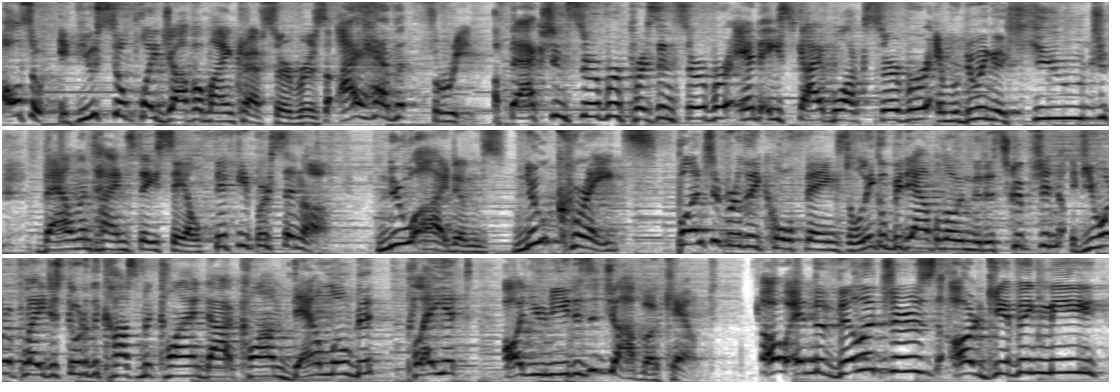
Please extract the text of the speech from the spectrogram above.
Also, if you still play Java Minecraft servers, I have three. A faction server, prison server, and a skyblock server, and we're doing a huge Valentine's Day sale, 50% off new items, new crates, bunch of really cool things. The link will be down below in the description. If you want to play, just go to thecosmicclient.com, download it, play it. All you need is a Java account. Oh, and the villagers are giving me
